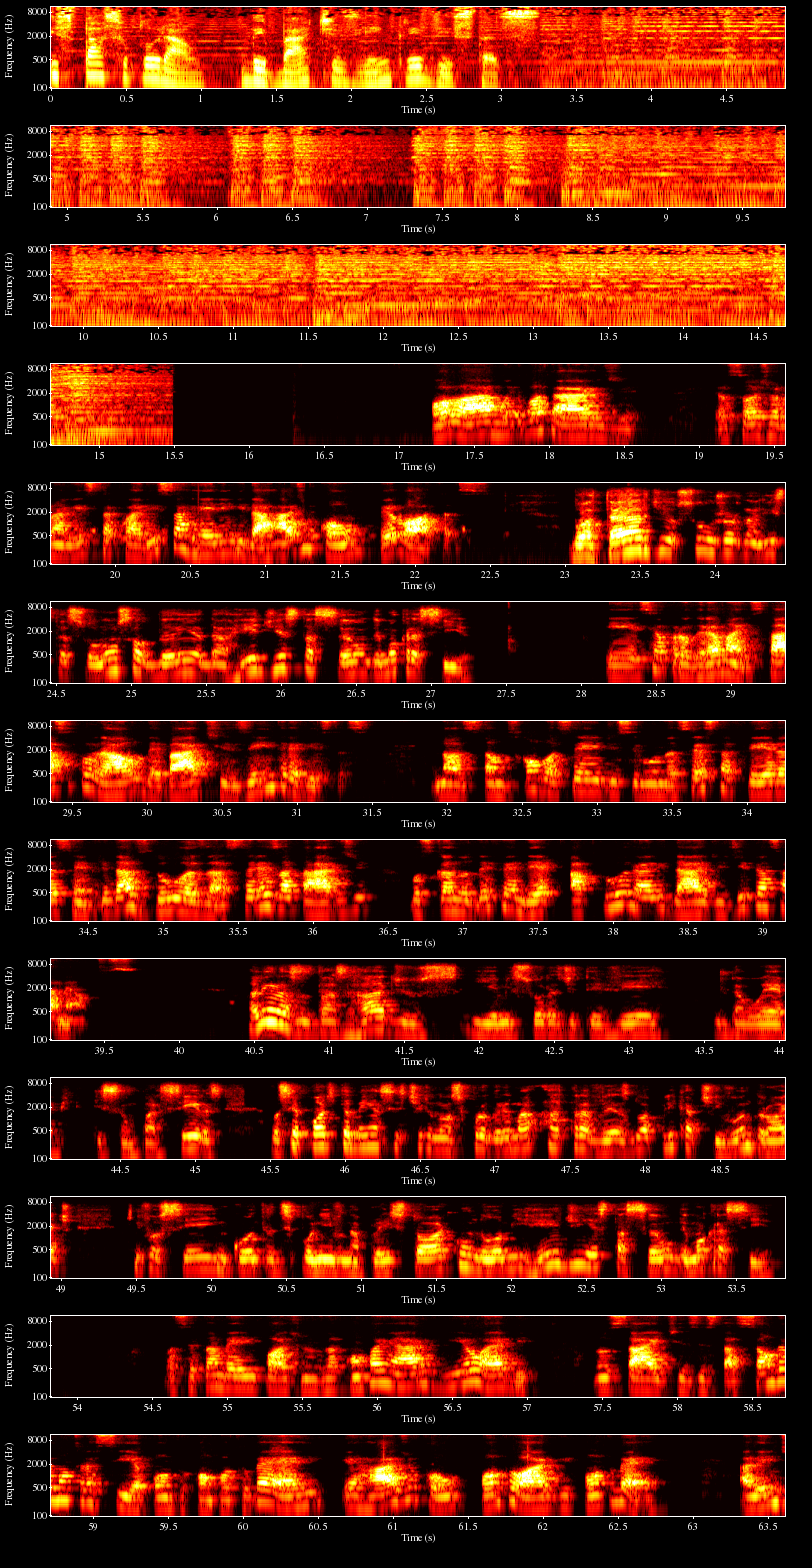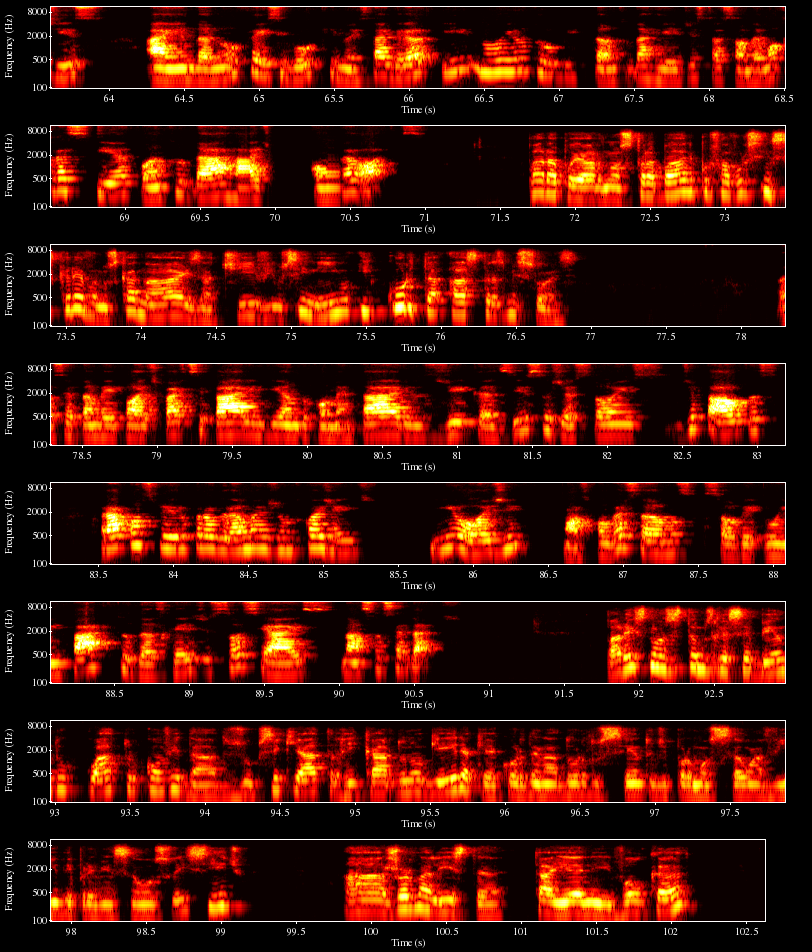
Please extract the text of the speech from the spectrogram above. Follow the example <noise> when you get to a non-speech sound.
Espaço Plural, debates e entrevistas. Olá, muito boa tarde. Eu sou a jornalista Clarissa Henning, da Rádio Com Pelotas. Boa tarde, eu sou o jornalista Solon Saldanha, da Rede Estação Democracia. Esse é o programa Espaço Plural, debates e entrevistas. Nós estamos com você de segunda a sexta-feira, sempre das duas às três da tarde, buscando defender a pluralidade de pensamentos. Além das, das rádios e emissoras de TV e da web que são parceiras, você pode também assistir o nosso programa através do aplicativo Android, que você encontra disponível na Play Store com o nome Rede Estação Democracia. Você também pode nos acompanhar via web nos sites estaçãodemocracia.com.br e radiocom.org.br. Além disso, ainda no Facebook, no Instagram e no YouTube, tanto da rede Estação Democracia quanto da Rádio Com Pelotas. Para apoiar o nosso trabalho, por favor, se inscreva nos canais, ative o sininho e curta as transmissões. Você também pode participar enviando comentários, dicas e sugestões de pautas para construir o programa junto com a gente. E hoje nós conversamos sobre o impacto das redes sociais na sociedade. Para isso, nós estamos recebendo quatro convidados: o psiquiatra Ricardo Nogueira, que é coordenador do Centro de Promoção à Vida e Prevenção ao Suicídio, a jornalista Tayane Volcan,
